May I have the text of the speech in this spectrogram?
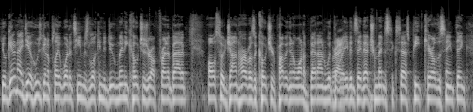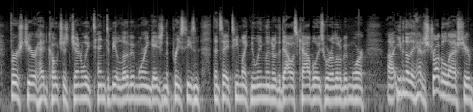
you'll get an idea who's going to play, what a team is looking to do. Many coaches are upfront about it. Also, John Harbaugh's a coach you're probably going to want to bet on with the Right. Ravens. They've had tremendous success. Pete Carroll, the same thing. First year head coaches generally tend to be a little bit more engaged in the preseason than, say, a team like New England or the Dallas Cowboys, who are a little bit more, uh, even though they had a struggle last year.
